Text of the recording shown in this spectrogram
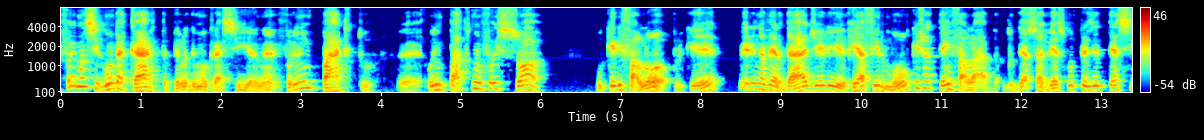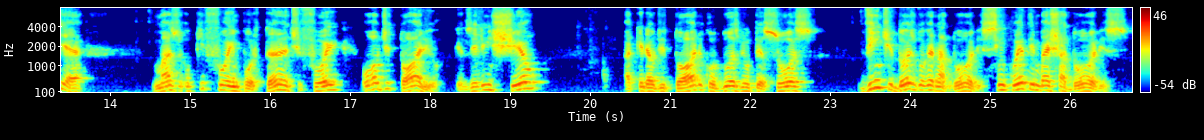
Foi uma segunda carta pela democracia, né? Foi um impacto é, o impacto não foi só o que ele falou, porque ele, na verdade, ele reafirmou o que já tem falado, dessa vez com o presidente do TSE. Mas o que foi importante foi o auditório. Quer dizer, ele encheu aquele auditório com duas mil pessoas, 22 governadores, 50 embaixadores,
